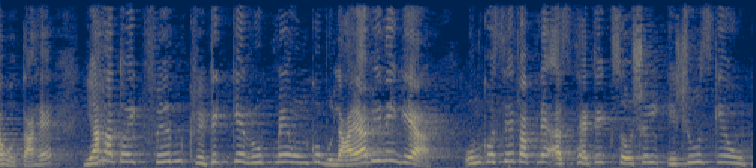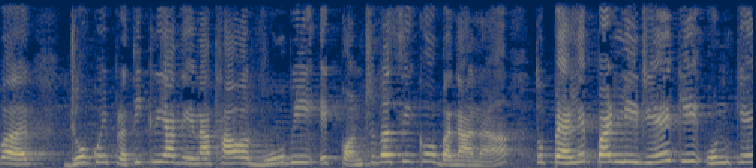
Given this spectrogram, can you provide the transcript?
होता है, यहाँ तो एक फ़िल्म क्रिटिक के रूप में उनको बुलाया भी नहीं गया। उनको सिर्फ़ अपने अस्थेटिक सोशल इश्यूज़ के ऊपर जो कोई प्रतिक्रिया देना था और वो भी एक कंट्रोवर्सी को बनाना तो पहले पढ़ लीजिए कि उनके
